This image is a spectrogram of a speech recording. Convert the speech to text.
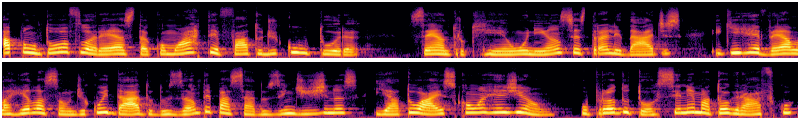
apontou a floresta como artefato de cultura centro que reúne ancestralidades e que revela a relação de cuidado dos antepassados indígenas e atuais com a região. O produtor cinematográfico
